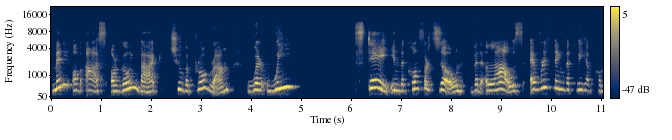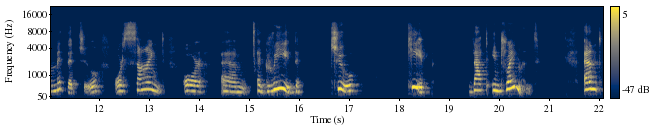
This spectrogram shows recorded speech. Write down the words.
many of us are going back to the program where we stay in the comfort zone that allows everything that we have committed to or signed or um, agreed to keep that entrainment. And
